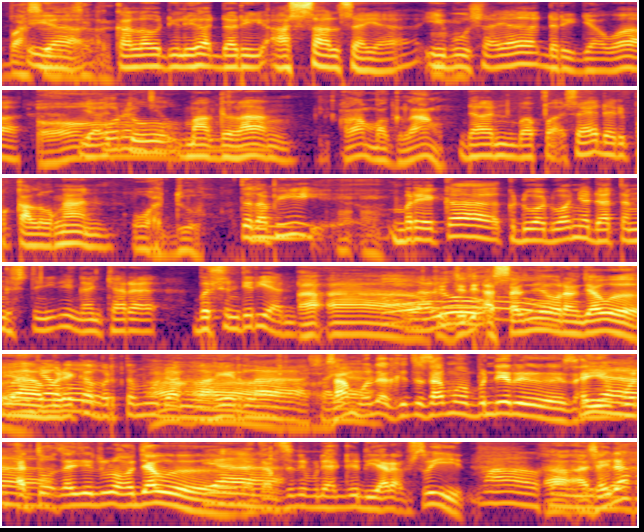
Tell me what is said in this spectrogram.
bahasa di Ya, sana? kalau dilihat dari asal saya, ibu saya dari Jawa, Oh. yaitu Magelang Ah Magelang. dan bapak saya dari Pekalongan. Waduh. Tetapi mereka kedua-duanya datang ke sini dengan cara bersendirian. Ah, ah. Lalu- okay, jadi asalnya orang Jawa. ya, Jawa. mereka bertemu dan Ah, lahirlah saya. Sama lah kita sama bendera. Saya Ya. pun atuk saya dulu orang Jawa. Ya. Datang sini berniaga di Arab Street. Ah, Alhamdulillah. saya dah.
